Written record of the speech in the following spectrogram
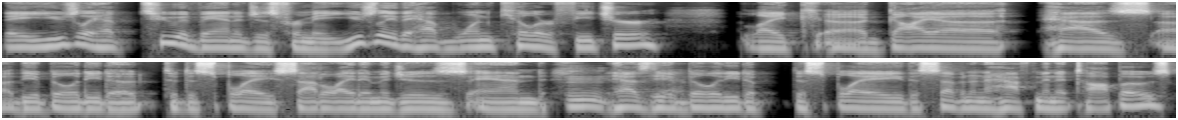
they usually have two advantages for me. Usually they have one killer feature, like uh, Gaia has uh, the ability to to display satellite images, and Mm, it has the yeah. ability to display the seven and a half minute topos.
